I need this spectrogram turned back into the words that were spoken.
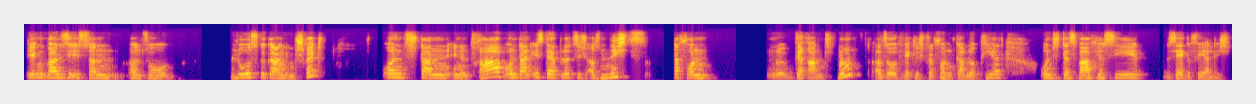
irgendwann sie ist dann also losgegangen im Schritt und dann in den Trab und dann ist er plötzlich aus Nichts davon äh, gerannt, ne? also wirklich davon galoppiert und das war für sie sehr gefährlich,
